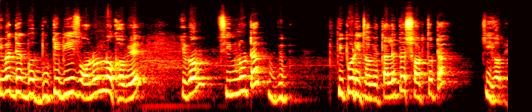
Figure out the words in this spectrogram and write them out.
এবার দেখব দুটি বীজ অনন্যক হবে এবং চিহ্নটা বিপরীত হবে। তাহলে তার শর্তটা কি হবে?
